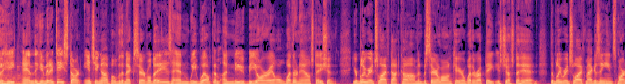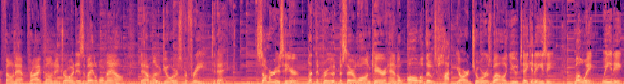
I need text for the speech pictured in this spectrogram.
The heat and the humidity start inching up over the next several days, and we welcome a new BRL Weather Now station. Your BlueRidgeLife.com and Becerra Lawn Care weather update is just ahead. The Blue Ridge Life magazine smartphone app for iPhone and Android is available now. Download yours for free today. Summer is here. Let the crew at Becerra Lawn Care handle all of those hot yard chores while you take it easy. Mowing, weeding,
